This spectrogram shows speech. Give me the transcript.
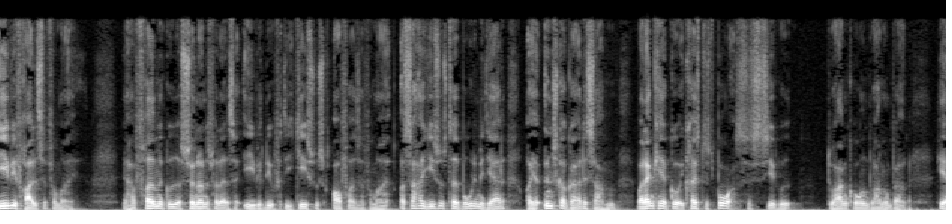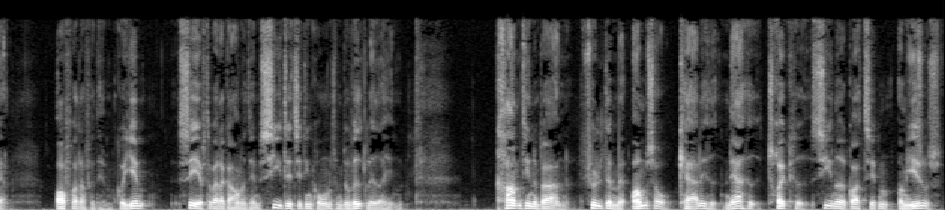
evig frelse for mig. Jeg har fred med Gud og søndernes forladelse og evigt liv, fordi Jesus offrede sig for mig. Og så har Jesus taget bolig i mit hjerte, og jeg ønsker at gøre det samme. Hvordan kan jeg gå i Kristus spor? Så siger Gud, du har en kone, du har nogle børn. Her, offre dig for dem. Gå hjem, se efter, hvad der gavner dem. Sig det til din kone, som du ved glæder hende. Kram dine børn. Fyld dem med omsorg, kærlighed, nærhed, tryghed. Sig noget godt til dem om Jesus.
